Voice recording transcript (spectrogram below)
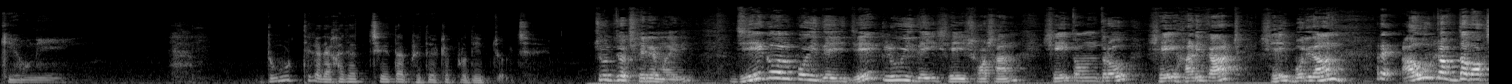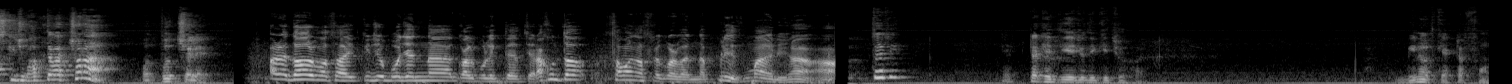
কেউ নেই। দূর থেকে দেখা যাচ্ছে তার ভেতরে একটা প্রদীপ জ্বলছে। চোদ্দ ছেলে মাইরি যে গল্পই দেই যে ক্লুই দেই সেই শ্মশান সেই তন্ত্র সেই হাড়ি কাঠ সেই বলিদান আরে আউট অফ দ্য বক্স কিছু ভাবতে পারছ না? অদ্ভুত ছেলে। আরে ধর মশাই কিছু বোঝেন না গল্প লিখতে যাচ্ছে রাখুন তো সময় নষ্ট করবেন না প্লিজ মায়েরি হ্যাঁ হ্যাঁ। একটাকে দিয়ে যদি কিছু হয়। বিনোদকে একটা ফোন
